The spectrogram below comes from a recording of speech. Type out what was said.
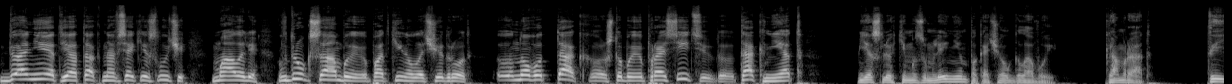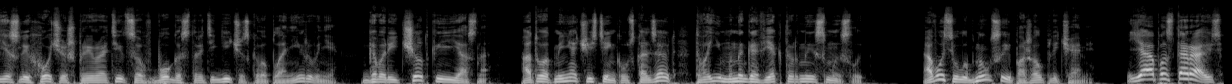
«Да нет, я так, на всякий случай, мало ли, вдруг сам бы подкинул от щедрот. Но вот так, чтобы просить, так нет». Я с легким изумлением покачал головой. «Камрад, ты, если хочешь превратиться в бога стратегического планирования, говори четко и ясно, а то от меня частенько ускользают твои многовекторные смыслы». Авось улыбнулся и пожал плечами. «Я постараюсь.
